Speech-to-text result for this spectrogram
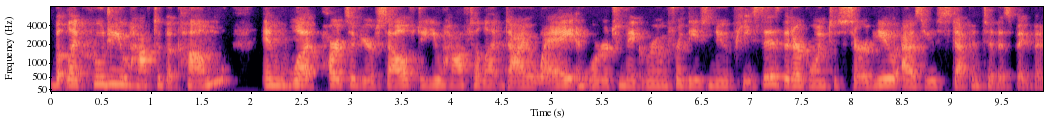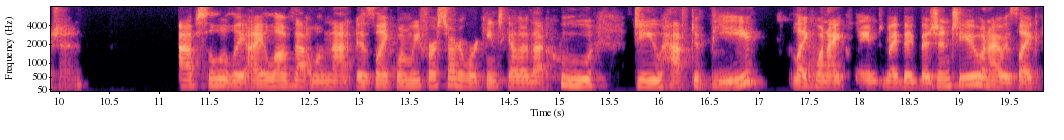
but like, who do you have to become and mm-hmm. what parts of yourself do you have to let die away in order to make room for these new pieces that are going to serve you as you step into this big vision absolutely i love that one that is like when we first started working together that who do you have to be like when I claimed my big vision to you. And I was like,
